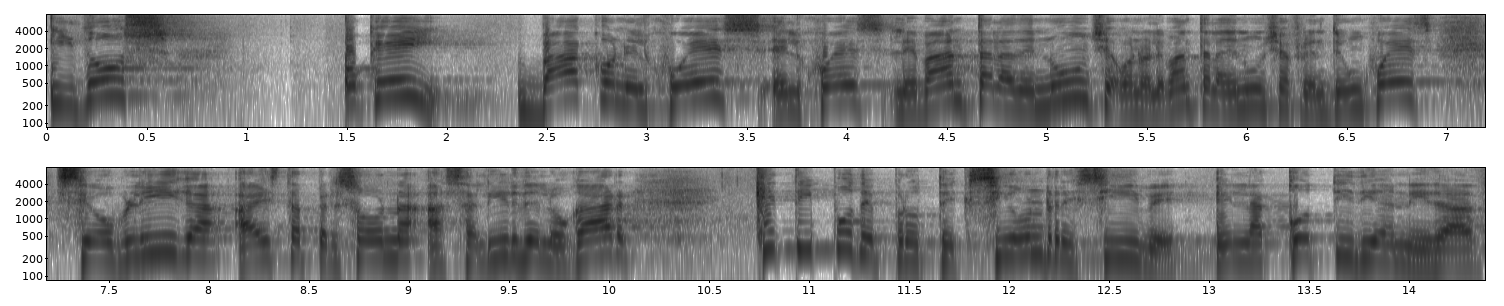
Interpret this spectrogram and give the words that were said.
Y dos, ok, va con el juez, el juez levanta la denuncia, bueno, levanta la denuncia frente a un juez, se obliga a esta persona a salir del hogar. ¿Qué tipo de protección recibe en la cotidianidad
